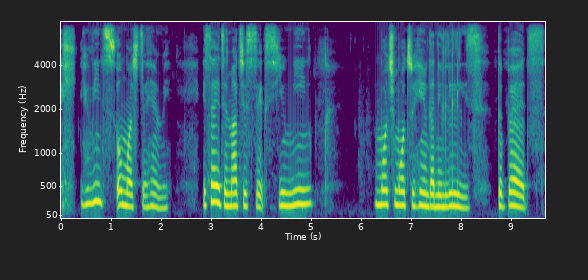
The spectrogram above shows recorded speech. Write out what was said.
you mean so much to Him. He said it in Matthew 6 You mean much more to Him than the lilies, the birds.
